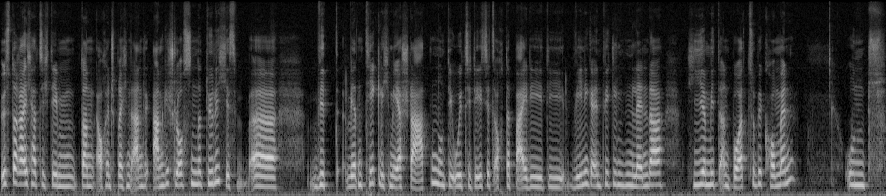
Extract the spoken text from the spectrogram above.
Österreich hat sich dem dann auch entsprechend an, angeschlossen natürlich. Es äh, wird, werden täglich mehr Staaten und die OECD ist jetzt auch dabei, die, die weniger entwickelnden Länder hier mit an Bord zu bekommen. Und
